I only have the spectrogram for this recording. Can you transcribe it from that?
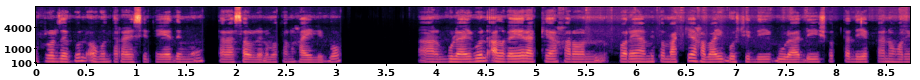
উপর যেগুন অগুন তারা ছিটাইয়া দিমু। তারা চাউলের মতন খাই লিব। আর গুড়াইগুন আলগাইয়ে রাখিয়ার কারণ পরে আমি তো মাখিয়া খাবাই, বসে দিই, গুড়া দিই সপ্তাহ দিয়ে একটা নহরে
